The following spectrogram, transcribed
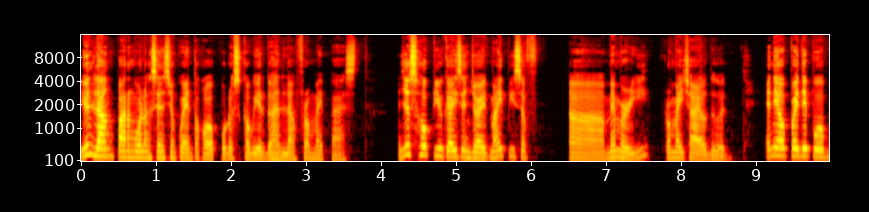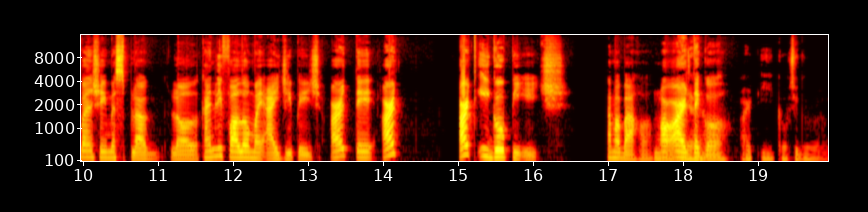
Yun lang, parang walang sense yung kwento ko. Puros kawirdohan lang from my past. I just hope you guys enjoyed my piece of uh, memory from my childhood. Anyhow, pwede po ba shameless plug, lol? Kindly follow my IG page, Arte, Art, Art Ego PH. Tama ba ako? Mm, Or yeah. Artego. Art ego siguro.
